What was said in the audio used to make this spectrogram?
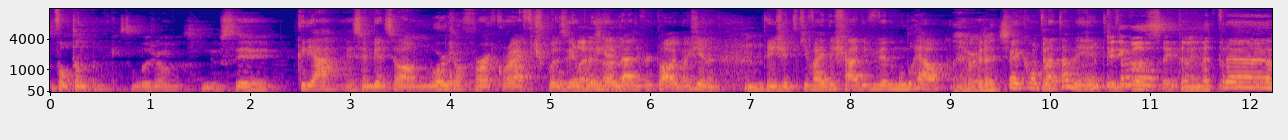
voltando para a questão dos jogos, de você criar esse ambiente, sei lá, um World of Warcraft, por exemplo, em Popularizar, realidade virtual. Imagina, tem gente que vai deixar de viver no mundo real. É verdade. É completamente Perigoso isso aí também, né? pra,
